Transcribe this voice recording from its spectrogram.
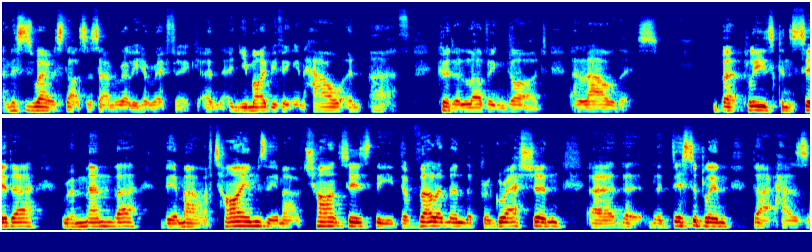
and this is where it starts to sound really horrific. And, and you might be thinking, how on earth could a loving God allow this? But please consider, remember the amount of times, the amount of chances, the development, the progression, uh, the, the discipline that has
